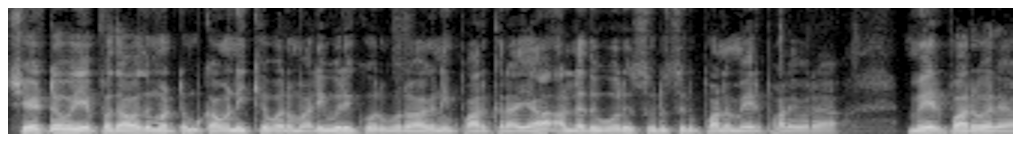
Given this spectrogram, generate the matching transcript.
ஷேட்டோவை எப்போதாவது மட்டும் கவனிக்க வரும் அறிவுரை கோருபவராக நீ பார்க்கிறாயா? அல்லது ஒரு சுறுசுறுப்பான மேற்பார்வையா மேற்பார்வையா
